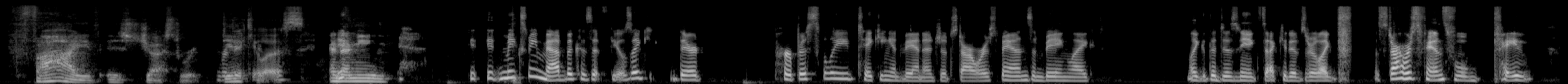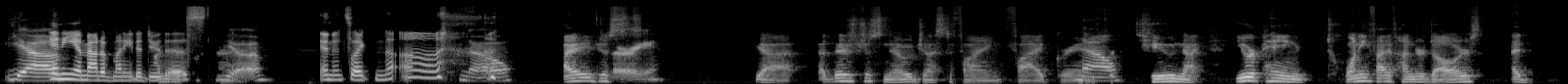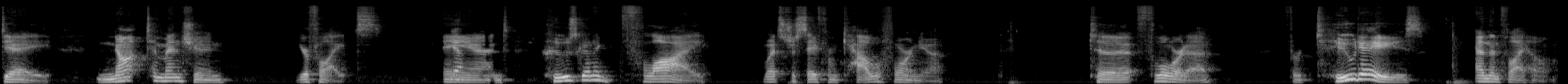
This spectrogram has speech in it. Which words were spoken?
Five is just ridiculous. Ridiculous. And I mean, it, it makes me mad because it feels like they're purposefully taking advantage of Star Wars fans and being like, like the Disney executives are like, the Star Wars fans will pay Yeah. any amount of money to do this, 100%. yeah. and it's like, no, No. I just Sorry. yeah. uh, There's just no justifying five grand No. for two night. You are paying twenty five hundred dollars a day, not to mention your flights. Yeah. And who's gonna fly? Let's just say from California to Florida for two days and then fly home.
